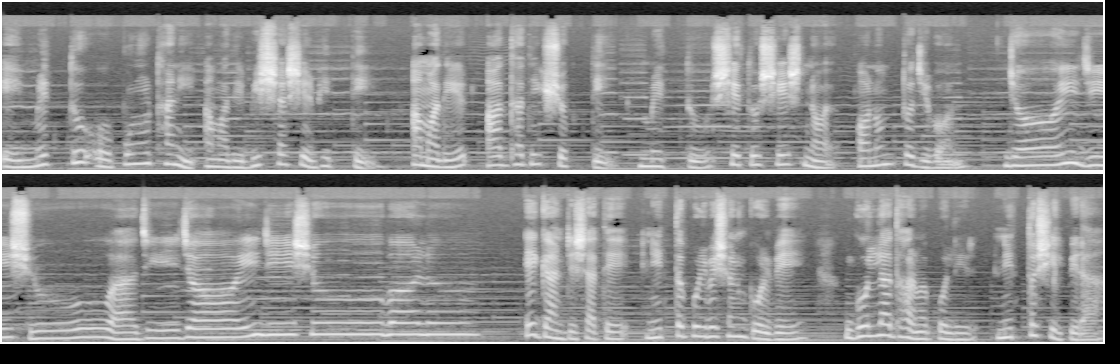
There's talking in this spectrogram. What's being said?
এই মৃত্যু ও পুনরুত্থানই আমাদের বিশ্বাসের ভিত্তি, আমাদের আধ্যাত্মিক শক্তি মৃত্যু সে তো শেষ নয়, অনন্ত জীবন। জয় যিশু, আজি জয় যিশু, বলো। এই গানটির সাথে নৃত্য পরিবেশন করবে গোল্লা ধর্মপল্লীর নৃত্যশিল্পীরা।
